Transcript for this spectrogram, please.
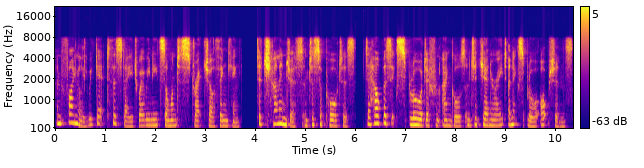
And finally, we get to the stage where we need someone to stretch our thinking, to challenge us and to support us, to help us explore different angles and to generate and explore options,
